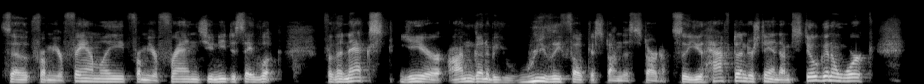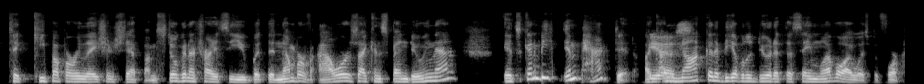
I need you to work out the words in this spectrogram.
So, from your family, from your friends, you need to say, look, for the next year, I'm going to be really focused on this startup. So, you have to understand I'm still going to work to keep up a relationship. I'm still going to try to see you, but the number of hours I can spend doing that, it's going to be impacted. Like, yes. I'm not going to be able to do it at the same level I was before.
